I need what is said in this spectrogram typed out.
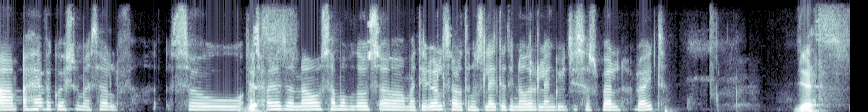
Um, I have a question myself. So yes. as far as I know, some of those uh, materials are translated in other languages as well, right? Yes.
